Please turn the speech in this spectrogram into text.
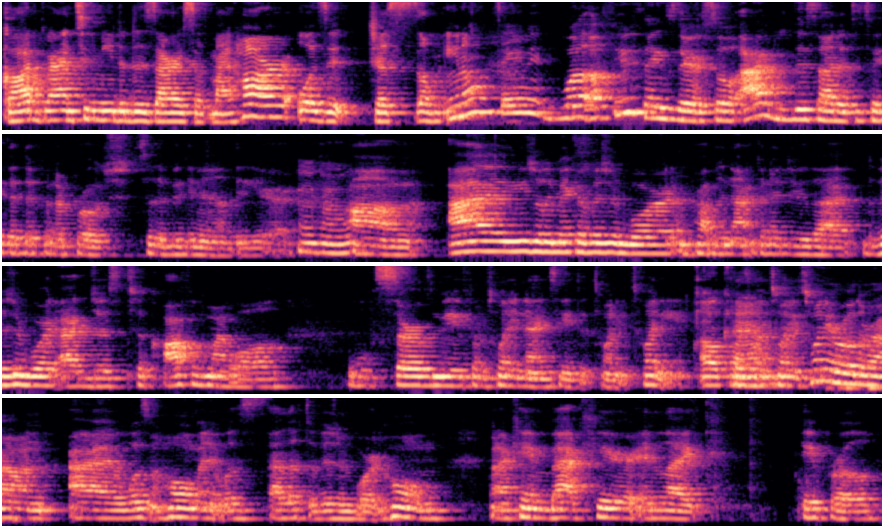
God granting me the desires of my heart? Was it just some, you know what I'm saying? Well, a few things there. So I've decided to take a different approach to the beginning of the year. Mm-hmm. Um, I usually make a vision board. I'm probably not gonna do that. The vision board I just took off of my wall served me from 2019 to 2020. Okay. Because when 2020 rolled around, I wasn't home and it was I left the vision board home. When I came back here in like April,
